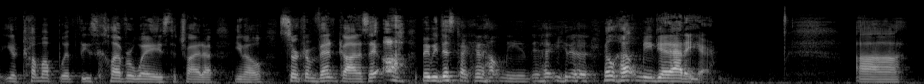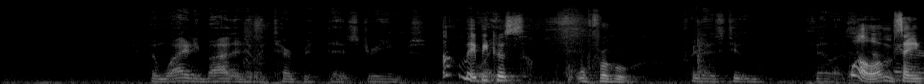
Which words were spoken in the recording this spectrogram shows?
you know, come up with these clever ways to try to you know circumvent God and say, oh, maybe this guy can help me. You know, he'll help me get out of here. Uh, and why did he bother to interpret those dreams? Oh, maybe because for who? For those two fellas. Well, I'm saying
